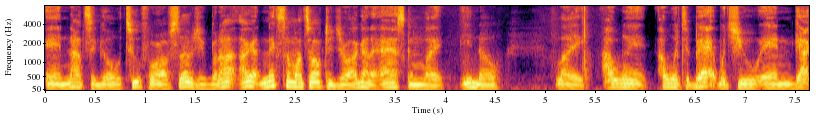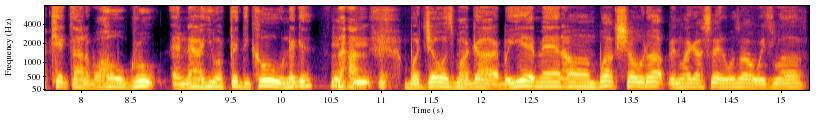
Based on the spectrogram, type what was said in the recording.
and not to go too far off subject, but I, I got next time I talk to Joe, I got to ask him like, you know. Like I went, I went to bat with you and got kicked out of a whole group, and now you and Fifty cool, nigga. Nah, but Joe is my guy. But yeah, man, um, Buck showed up, and like I said, it was always love,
